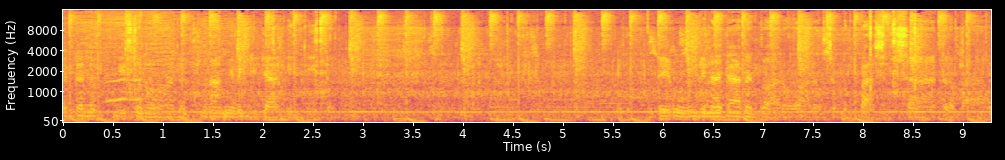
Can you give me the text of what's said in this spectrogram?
Ganda na dito no, ano, marami nagja-jogging dito. Ito yung dinadaanan ko araw-araw sa pagpasok sa trabaho.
